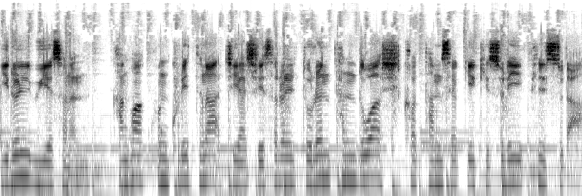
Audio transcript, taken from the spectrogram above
이를 위해서는 강화 콘크리트나 지하시설을 뚫은 탄두와 실컷 탐색기 기술이 필수다.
